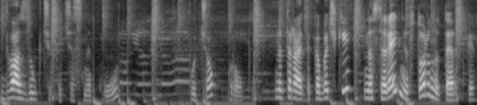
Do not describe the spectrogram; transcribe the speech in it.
2 зубчики чеснику, пучок кропу. Натирайте кабачки на середню сторону тертки.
